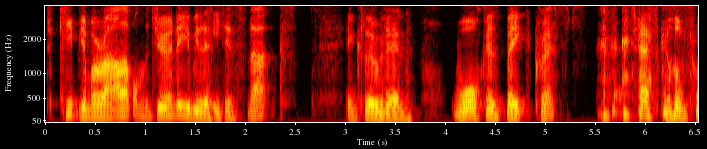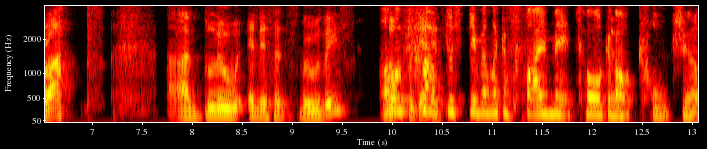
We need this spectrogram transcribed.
To keep your morale up on the journey, you'll be eating snacks, including Walker's Baked Crisps, Tesco Wraps, and Blue Innocent Smoothies. I love how I've just given like a five minute talk about culture.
